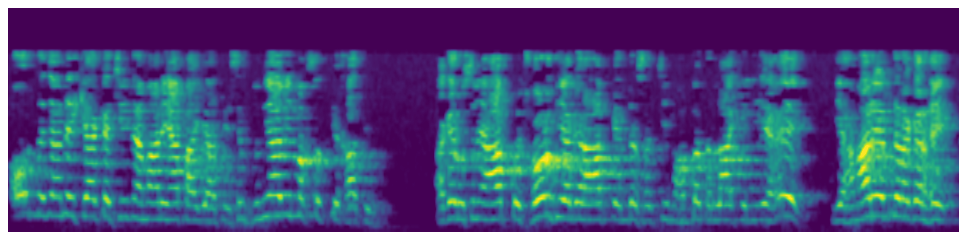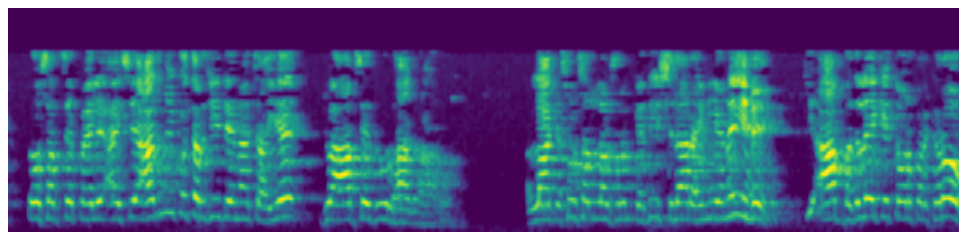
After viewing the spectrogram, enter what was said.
اور نہ جانے کیا کیا چیزیں ہمارے یہاں پائی جاتی ہیں۔ صرف دنیاوی مقصد کی خاطر۔ اگر اس نے آپ کو چھوڑ دیا، اگر آپ کے اندر سچی محبت اللہ کے لیے ہے یہ ہمارے اندر اگر ہے، تو سب سے پہلے ایسے آدمی کو ترجیح دینا چاہیے جو آپ سے دور بھاگ رہا ہو۔ اللہ کے سور صلی اللہ علیہ وسلم کے حدیث سلا رحمی یہ نہیں ہے۔ کہ آپ بدلے کے طور پر کرو۔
